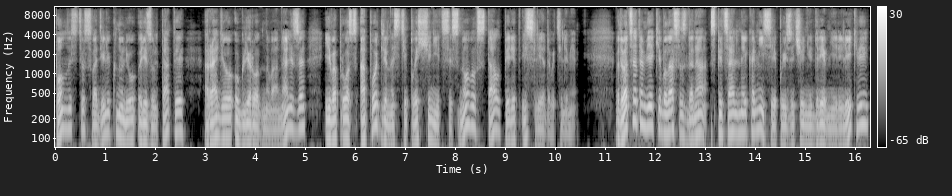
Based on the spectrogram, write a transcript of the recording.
полностью сводили к нулю результаты радиоуглеродного анализа, и вопрос о подлинности плащаницы снова встал перед исследователями. В XX веке была создана специальная комиссия по изучению древней реликвии,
